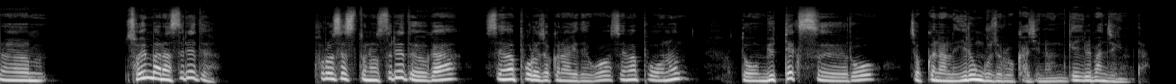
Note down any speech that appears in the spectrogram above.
음, 소위 말하는 thread, 프로세스 또는 thread가 semaphore로 접근하게 되고 semaphore는 또 뮤텍스로 접근하는 이런 구조를 가지는 게 일반적입니다.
